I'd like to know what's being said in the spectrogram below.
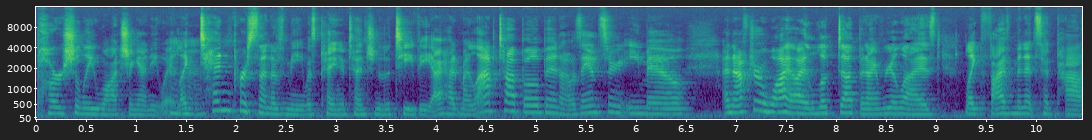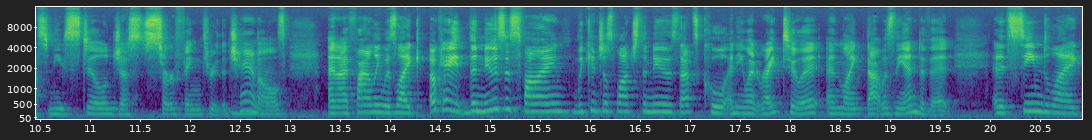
partially watching anyway. Like mm-hmm. 10% of me was paying attention to the tv i had my laptop open i was answering email and after a while i looked up and i realized like five minutes had passed and he's still just surfing through the mm-hmm. channels. And i finally was like okay the news is fine. We can just watch the news. That's cool. And he went right to it and like that was the end of it and it seemed like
